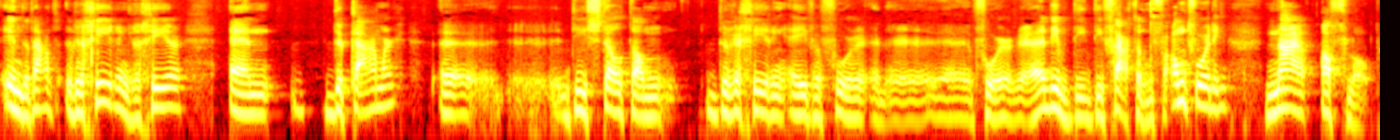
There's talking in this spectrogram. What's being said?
Inderdaad, regering, regeer. En de Kamer, uh, die stelt dan de regering even voor, uh, voor die, die, die vraagt dan om verantwoording na afloop.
